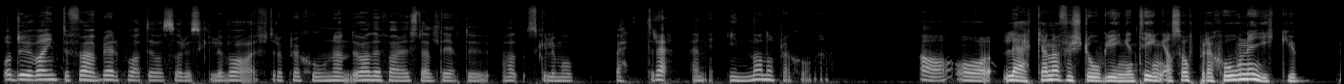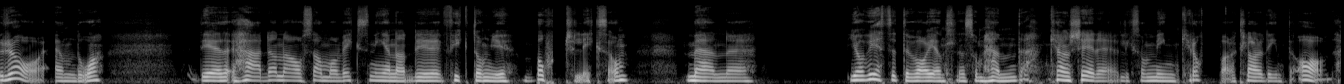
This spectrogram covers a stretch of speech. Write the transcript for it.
Och du var inte förberedd på att det var så det skulle vara efter operationen? Du hade föreställt dig att du skulle må bättre än innan operationen? Ja, och läkarna förstod ju ingenting. Alltså operationen gick ju bra ändå det härdarna och sammanväxningarna, det fick de ju bort liksom. Men eh, jag vet inte vad egentligen som hände. Kanske är det liksom min kropp bara klarade inte av det.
